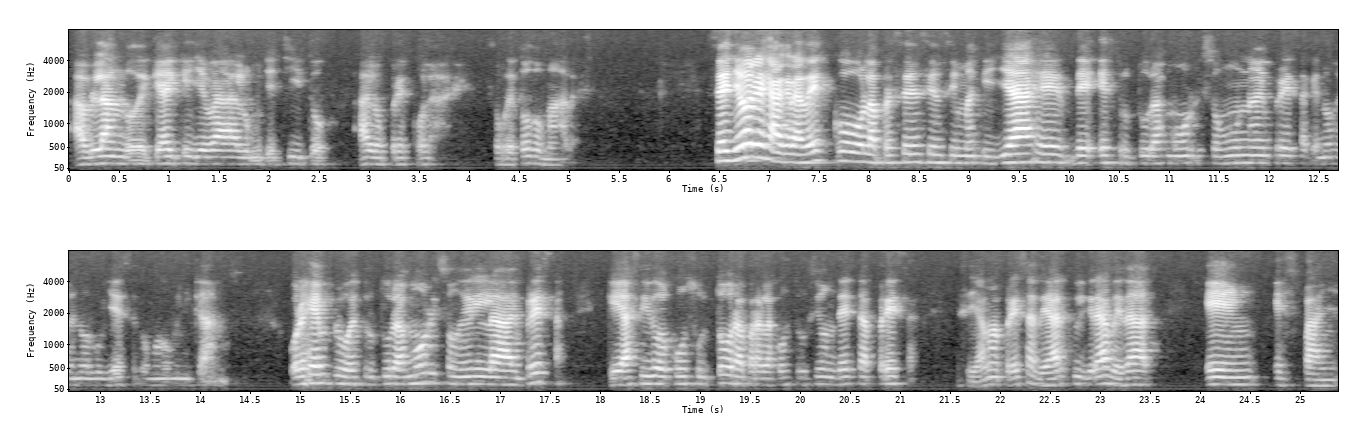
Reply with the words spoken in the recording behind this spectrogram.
hablando de que hay que llevar a los muchachitos a los preescolares, sobre todo madres. Señores, agradezco la presencia en Sin Maquillaje de Estructuras Morrison, una empresa que nos enorgullece como dominicanos. Por ejemplo, Estructuras Morrison es la empresa que ha sido consultora para la construcción de esta presa, que se llama Presa de Arco y Gravedad en España.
